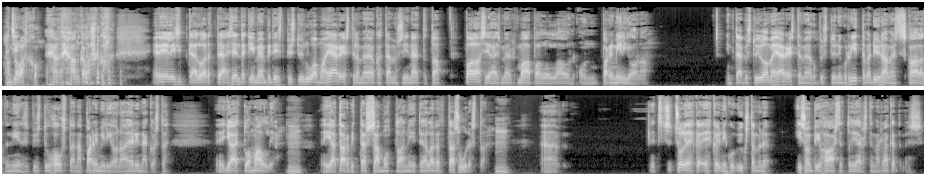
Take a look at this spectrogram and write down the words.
Hankalahko. Si- Hankalahko. eli, eli sitten pitää luoda tämä. Sen takia meidän pitäisi pystyä luomaan järjestelmää, joka tämmöisiä näitä tota, palasia esimerkiksi maapallolla on, on pari miljoonaa. Niin pitää pystyä luomaan järjestelmää, joka pystyy niinku riittävän dynaamisesti skaalata niin, että se pystyy hostaamaan pari miljoonaa erinäköistä jaettua mallia. Mm. Ja tarvittaessa sammuttaa niitä ja ladata taas uudestaan. Mm. Ää, et se oli ehkä, ehkä niinku yksi tämmöinen isoimpia haaste tuon järjestelmän rakentamisessa.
